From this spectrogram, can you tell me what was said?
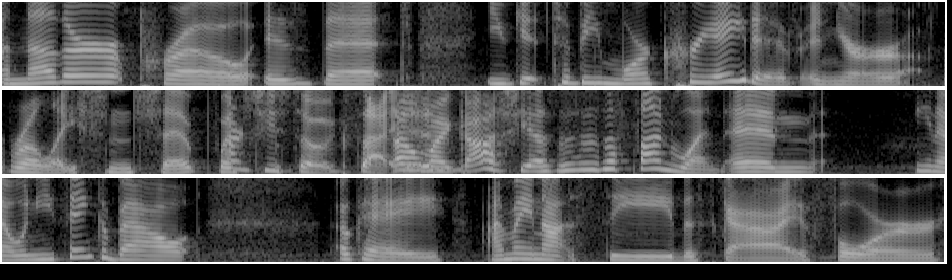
Another pro is that you get to be more creative in your relationship. Which, Aren't you so excited? Oh my gosh, yes, this is a fun one. And, you know, when you think about, okay, I may not see this guy for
